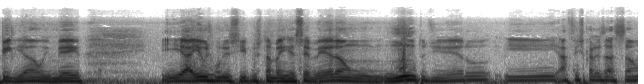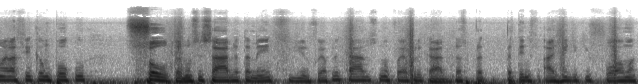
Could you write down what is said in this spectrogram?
bilhão e meio. E aí os municípios também receberam muito dinheiro e a fiscalização ela fica um pouco solta, não se sabe exatamente se o dinheiro foi aplicado, se não foi aplicado. Então, pretende agir de que forma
